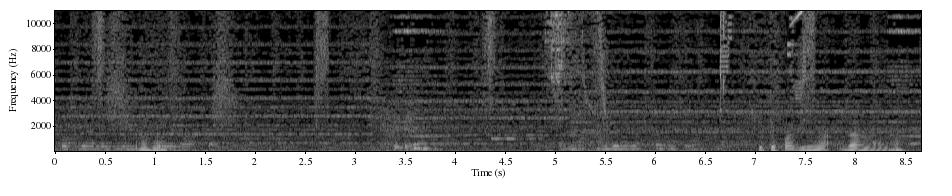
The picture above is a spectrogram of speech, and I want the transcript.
spostano nelle vie Mhm. Fammi vedere la storia. Sì, che poi bisogna andare a Nana.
